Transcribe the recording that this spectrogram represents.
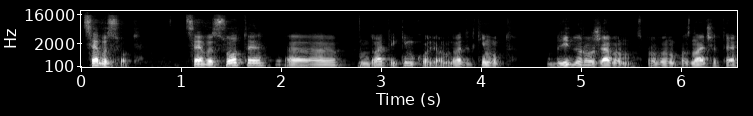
Це висоти. Це висоти. Е, давайте яким кольором? Давайте таким от блідорожевим спробуємо позначити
